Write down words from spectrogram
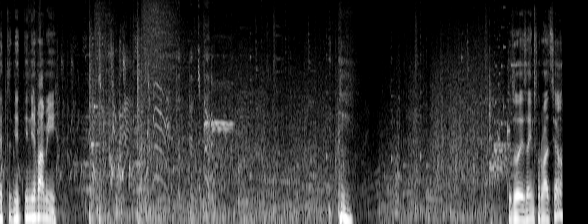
Nie, nie, nie, nie wami. Co to jest za informacja?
